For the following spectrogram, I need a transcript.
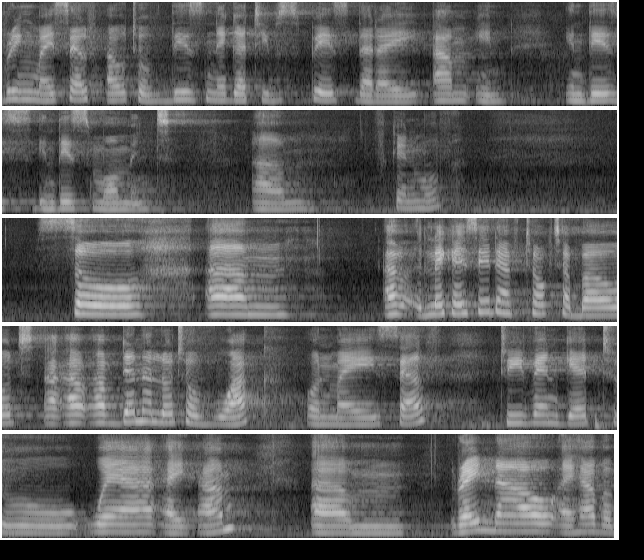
bring myself out of this negative space that I am in in this, in this moment. Um, if you can move. So, um, I, like I said, I've talked about, I, I've done a lot of work on myself to even get to where I am. Um, right now, I have a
